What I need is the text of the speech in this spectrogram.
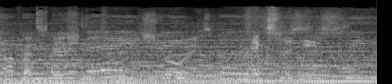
Toppat Station has been destroyed. Excellencies.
